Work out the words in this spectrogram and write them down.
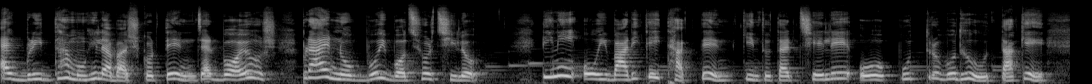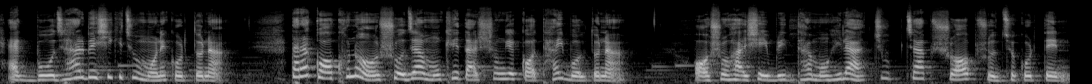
এক বৃদ্ধা মহিলা বাস করতেন যার বয়স প্রায় নব্বই বছর ছিল। তিনি ওই বাড়িতেই থাকতেন, কিন্তু তার ছেলে ও পুত্রবধূ তাকে এক বোঝার বেশি কিছু মনে করতো না। তারা কখনো সোজা মুখে তার সঙ্গে কথাই বলতো না। অসহায় সেই বৃদ্ধা মহিলা চুপচাপ সব সহ্য করতেন।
